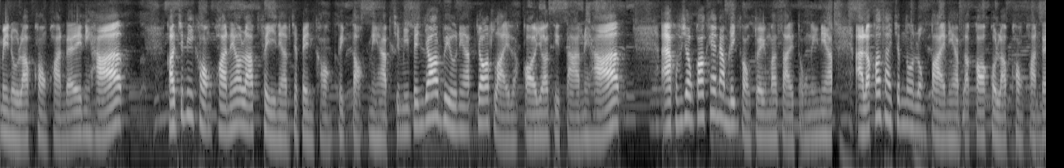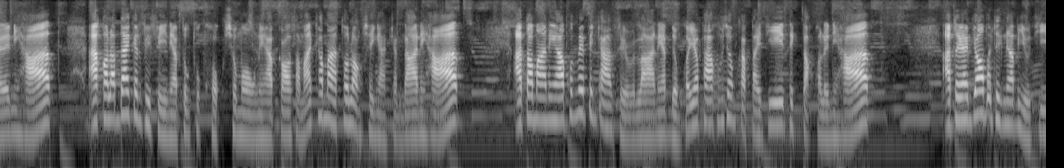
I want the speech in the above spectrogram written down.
เมนูรับของขวัญได้เลยนะครับ เขาจะมีของขวัญให้เรารับฟรีนะครับจะเป็นของ TikTok นะครับจะมีเป็นยอดวิวนะครับยอดไลค์แล้วก็ยอดติดตามนะครับอะคุณผู้ชมก็แค่นำลิงก์ของตัวเองมาใส่ตรงนี้นะครับอะแล้วก็ใส่จำนวนลงไปนะครับแล้วก็กดรับของขวัญได้เลยนี่ครับอะก็รับได้กันฟรีๆนะครับทุกๆ 6 ชั่วโมงนะครับก็สามารถเข้ามาทดลองใช้งานกันได้นะครับอะต่อมานี่ครับเพื่อไม่เป็นการเสียเวลาเนะครับเดี๋ยวก็จะพาคุณผู้ชมกลับไปที่ TikTok กันเลยนี่ครับ อาจจะยอดบันทึกนะไปอยู่ที่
